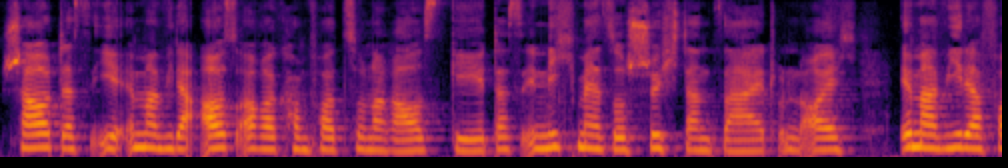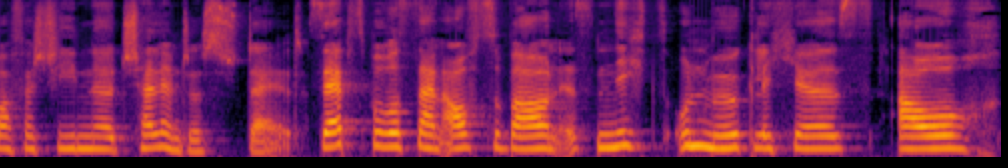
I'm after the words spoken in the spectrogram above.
Schaut, dass ihr immer wieder aus eurer Komfortzone rausgeht, dass ihr nicht mehr so schüchtern seid und euch immer wieder vor verschiedene Challenges stellt. Selbstbewusstsein aufzubauen ist nichts Unmögliches. Auch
